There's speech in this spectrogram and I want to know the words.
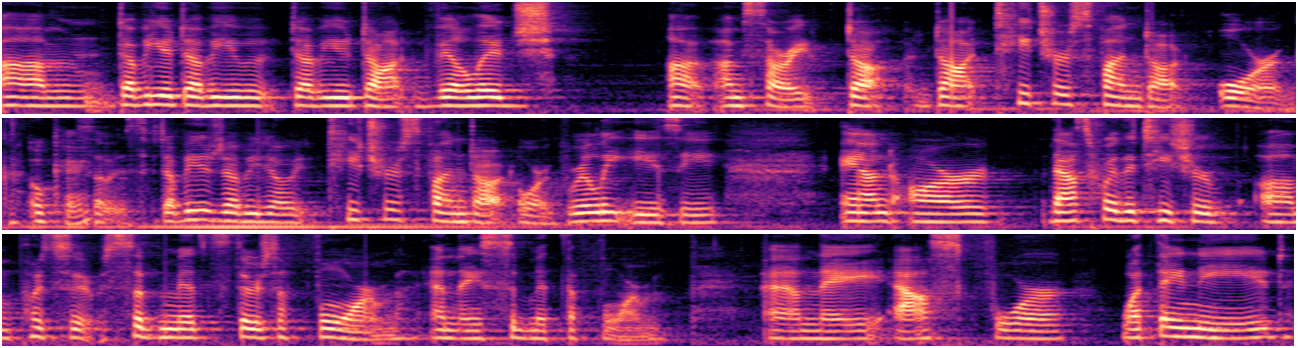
um, www.village, uh, I'm sorry, dot, dot teachersfund.org. Okay. So it's www.teachersfund.org, really easy. And our, that's where the teacher um, puts it, submits, there's a form, and they submit the form. And they ask for what they need,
